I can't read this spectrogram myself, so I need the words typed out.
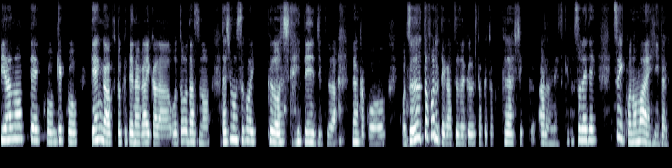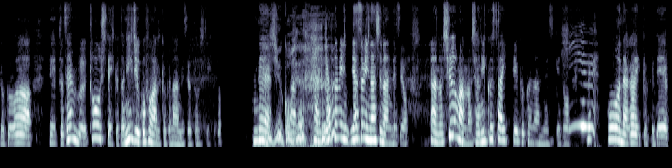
ピアノってこう結構弦が太くて長いから音を出すの私もすごい苦労していて実はなんかこうこうずっとフォルテが続く曲とかクラシックあるんですけどそれでついこの前弾いた曲は、えっと全部通して弾くと25分ある曲なんですよ通して弾くと。で25あの分。はい、休み休みなしなんですよ。あのシューマンの「シャニクサイ」っていう曲なんですけど結構長い曲で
